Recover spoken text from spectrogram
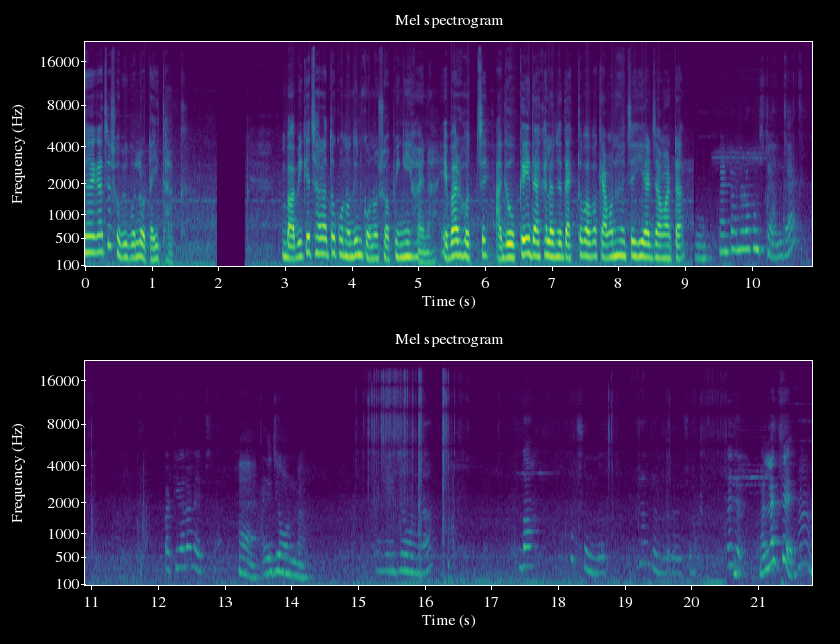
হয়ে গেছে ছবি বলল ওটাই থাক। বাবিকে ছাড়া তো কোনোদিন কোনো শপিংই হয় না। এবার হচ্ছে আগে ওকেই দেখালাম যে দেখতো বাবা কেমন হয়েছে হিয়ার জামাটা? প্যান্টটা অন্যরকম স্টাইল দেখ। পাটিয়ালা হ্যাঁ আর এই যে ওড়না। এই যে ওড়না। বাহ খুব সুন্দর। সুন্দর হয়েছে। ভালো লাগছে? হুম।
